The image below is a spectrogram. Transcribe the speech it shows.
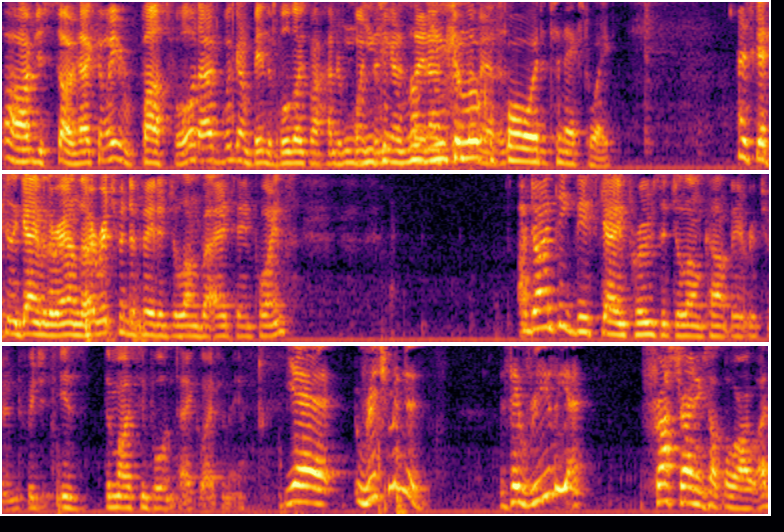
Oh, I'm just so. How can we fast forward? We're going to beat the Bulldogs by 100 You, points. you and can you're look, going to say you nothing can look about us. forward to next week. Let's get to the game of the round, though. Richmond defeated Geelong by 18 points. I don't think this game proves that Geelong can't beat Richmond, which is the most important takeaway for me. Yeah, Richmond, are- they're really uh, frustrating. Not the right.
